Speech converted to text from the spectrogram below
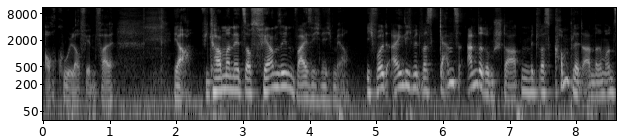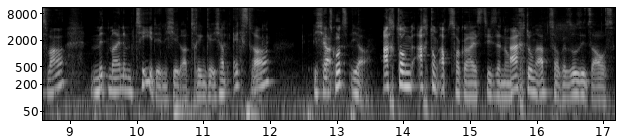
auch cool auf jeden Fall. Ja, wie kam man jetzt aufs Fernsehen? Weiß ich nicht mehr ich wollte eigentlich mit was ganz anderem starten, mit was komplett anderem. Und zwar mit meinem Tee, den ich hier gerade trinke. Ich habe extra. Ich Ganz kurz? Ja. Achtung, Achtung, Abzocke heißt die Sendung. Achtung, Abzocke, so sieht's aus.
